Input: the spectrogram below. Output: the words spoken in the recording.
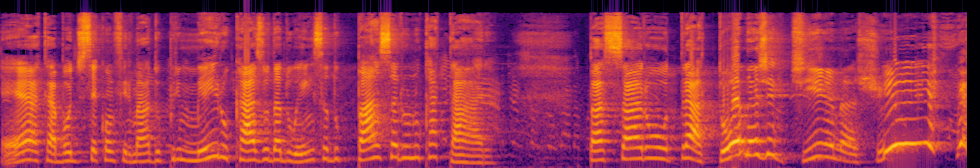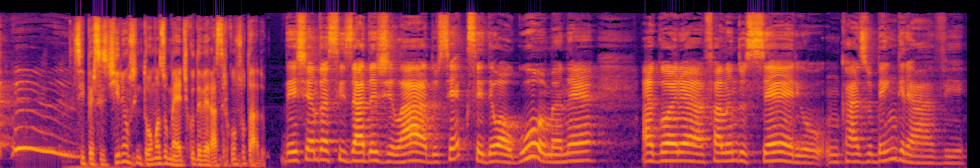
É, acabou de ser confirmado o primeiro caso da doença do pássaro no Catar. Passar o trator na Argentina. Se persistirem os sintomas, o médico deverá ser consultado. Deixando as risadas de lado, se é que você deu alguma, né? Agora, falando sério, um caso bem grave.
